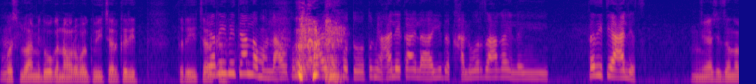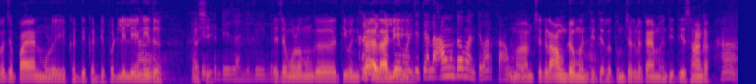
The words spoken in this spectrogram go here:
बसलो आम्ही दोघं नवरा बायको विचार करीत. तर विचार तरी मी त्यांना म्हणलं अहो तुम्ही काय होतो? तुम्ही आले कायला? इथं खालवर जागायला. तरी ते आलेच. हे असे जनावरांच्या पायांमुळे हे खड्डे खड्डे पडलेले आहे ना इथं. असे. खड्डे झालेले लय. त्याच्यामुळं मग ती म्हणजे खड्डे काय खड्डे आले? म्हणजे त्याला औंड म्हणते बरं का मग आमच्याकडे औंड म्हणते त्याला. तुमच्याकडे काय म्हणते ते सांगा. हा.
